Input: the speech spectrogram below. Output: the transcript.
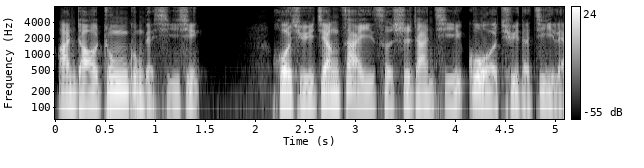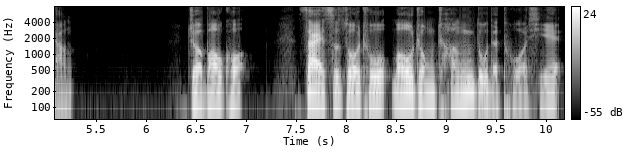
按照中共的习性，或许将再一次施展其过去的伎俩，这包括。再次做出某种程度的妥协，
